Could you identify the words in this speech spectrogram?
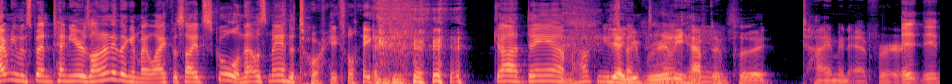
haven't even spent ten years on anything in my life besides school, and that was mandatory. like, god damn, how can you? yeah, you really 10 have years? to put time and effort. It, it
